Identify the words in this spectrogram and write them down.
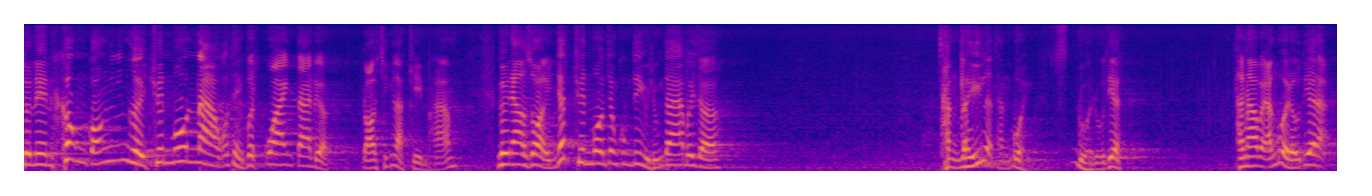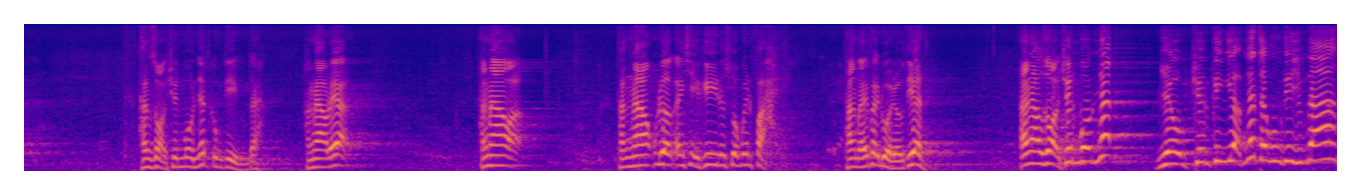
cho nên không có những người chuyên môn nào có thể vượt qua anh ta được. Đó chính là kìm hãm. Người nào giỏi nhất chuyên môn trong công ty của chúng ta bây giờ? Thằng đấy là thằng đuổi đuổi đầu tiên. Thằng nào phải đáng đuổi đầu tiên ạ? Thằng giỏi chuyên môn nhất công ty của chúng ta. Thằng nào đấy ạ? Thằng nào ạ? Thằng nào cũng được, anh chị ghi nó xuống bên phải. Thằng đấy phải đuổi đầu tiên. Thằng nào giỏi chuyên môn nhất, nhiều chuyên kinh nghiệm nhất trong công ty chúng ta?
